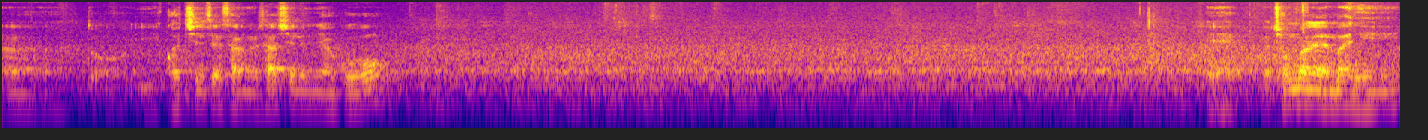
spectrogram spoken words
어, 또이 거친 세상을 사시느냐고 예, 정말 많이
